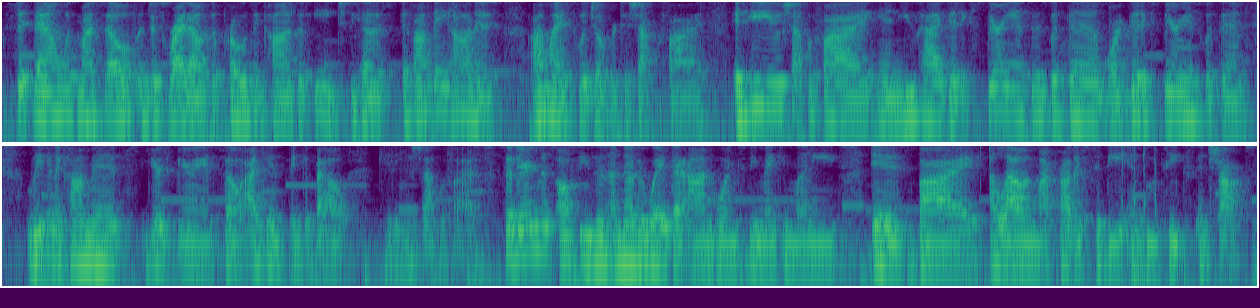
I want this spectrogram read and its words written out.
sit down with myself and just write out the pros and cons of each because if I'm being honest, I might switch over to Shopify. If you use Shopify and you've had good experiences with them or a good experience with them, leave in the comments your experience so I can think about getting a Shopify. So during this off season, another way that I'm going to be making money is by allowing my products to be in boutiques and shops.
